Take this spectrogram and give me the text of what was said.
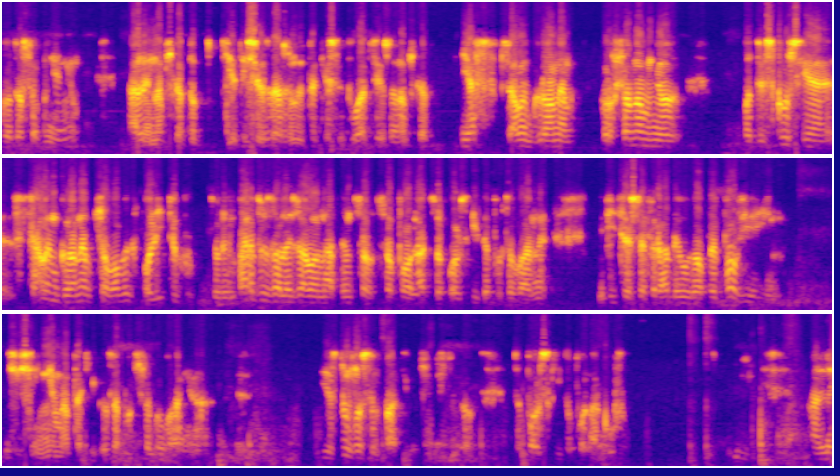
w odosobnieniu. Ale na przykład no, kiedyś się zdarzyły takie sytuacje, że na przykład ja z całym gronem proszono mnie o, o dyskusję z całym gronem czołowych polityków, którym bardzo zależało na tym, co, co Polak, co polski deputowany, wiceszef Rady Europy powie im. Dzisiaj nie ma takiego zapotrzebowania. Jest dużo sympatii oczywiście do, do Polski, do Polaków ale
